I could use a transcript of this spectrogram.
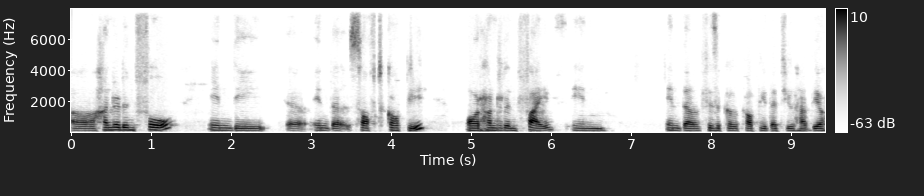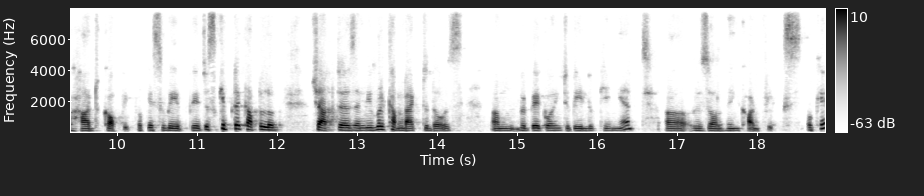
uh, 104 in the uh, in the soft copy or 105 in in the physical copy that you have, your hard copy. Okay, so we, we just skipped a couple of chapters and we will come back to those. Um, but we're going to be looking at uh, resolving conflicts. Okay,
